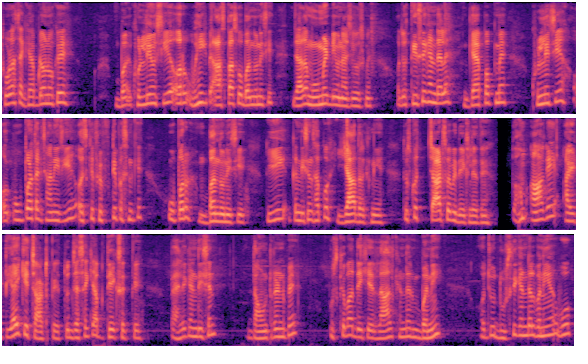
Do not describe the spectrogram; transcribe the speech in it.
थोड़ा सा गैप डाउन होकर खुली होनी चाहिए और वहीं पे आसपास वो बंद होनी चाहिए। ज़्यादा मूवमेंट नहीं होना चाहिए उसमें। और जो तीसरी कैंडल है गैप अप में खुलनी चाहिए और ऊपर तक जानी चाहिए और इसके फिफ्टी परसेंट के ऊपर बंद होनी चाहिए। तो ये कंडीशन आपको याद रखनी है। तो उसको चार्ट पे भी देख लेते हैं। तो हम आ गए आईटीआई के चार्ट पे। तो जैसा कि आप देख सकते हैं, पहली कंडीशन डाउन ट्रेंड पे, उसके बाद देखिए लाल कैंडल बनी और जो दूसरी कैंडल बनी है, वो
